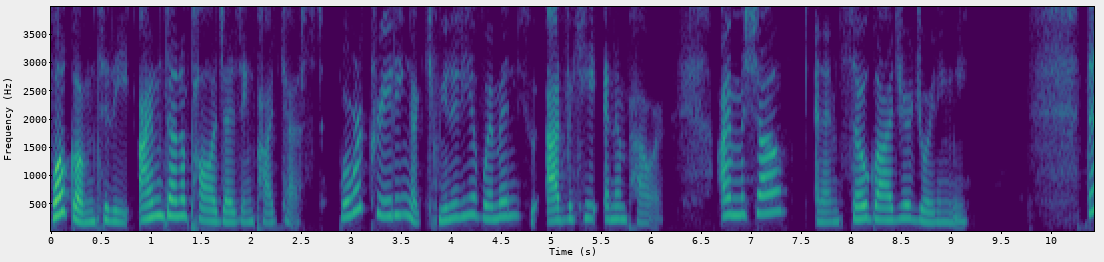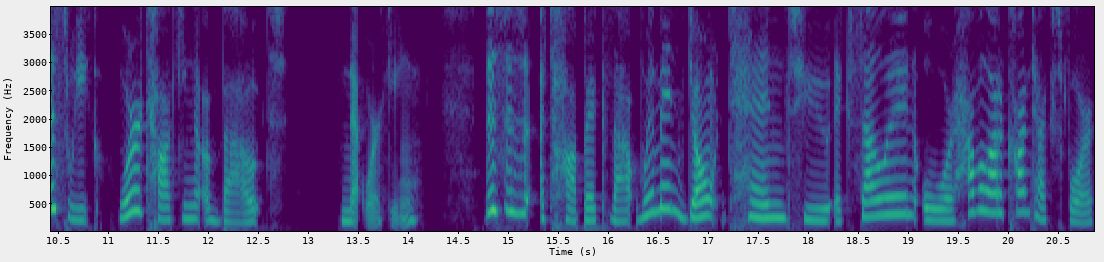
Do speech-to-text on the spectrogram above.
Welcome to the I'm Done Apologizing podcast, where we're creating a community of women who advocate and empower. I'm Michelle, and I'm so glad you're joining me. This week, we're talking about networking. This is a topic that women don't tend to excel in or have a lot of context for,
